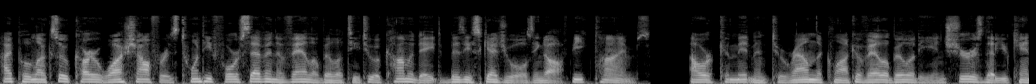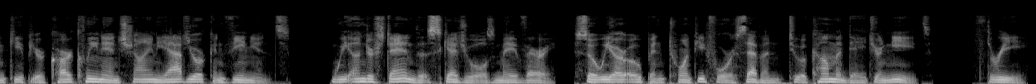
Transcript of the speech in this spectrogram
Hypoluxo Car Wash offers 24-7 availability to accommodate busy schedules and off-peak times. Our commitment to round-the-clock availability ensures that you can keep your car clean and shiny at your convenience. We understand that schedules may vary, so we are open 24-7 to accommodate your needs. 3.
